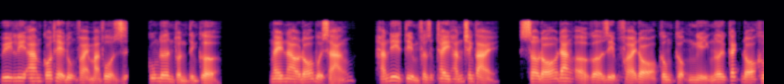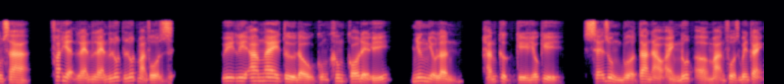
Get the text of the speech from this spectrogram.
W i l l i am có thể đụng phải mặt phụ cũng đơn thuần tình cờ. Ngày nào đó buổi sáng, hắn đi tìm phật thay hắn tranh tài, sau đó đang ở gờ dịp phái đỏ công cộng nghỉ ngơi cách đó không xa, phát hiện lén lén lút lút mặt phụ w i l l i am ngay từ đầu cũng không có để ý, nhưng nhiều lần, hắn cực kỳ hiếu kỳ, sẽ dùng đùa ta nào ảnh nút ở mạn phụ bên cạnh.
